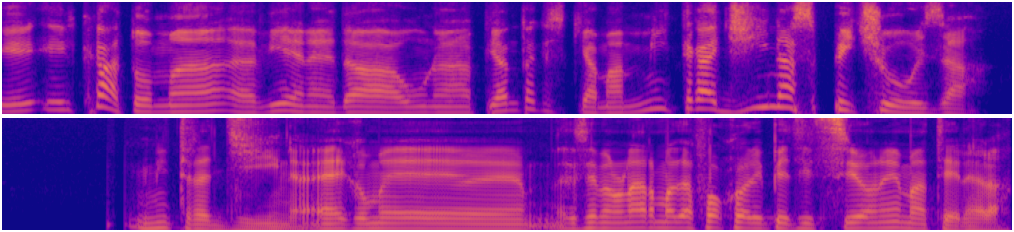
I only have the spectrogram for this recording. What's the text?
E- il kratom eh, viene da una pianta che si chiama mitragina speciosa. Mitragina, è come... Sembra un'arma da fuoco a ripetizione, ma tenera.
